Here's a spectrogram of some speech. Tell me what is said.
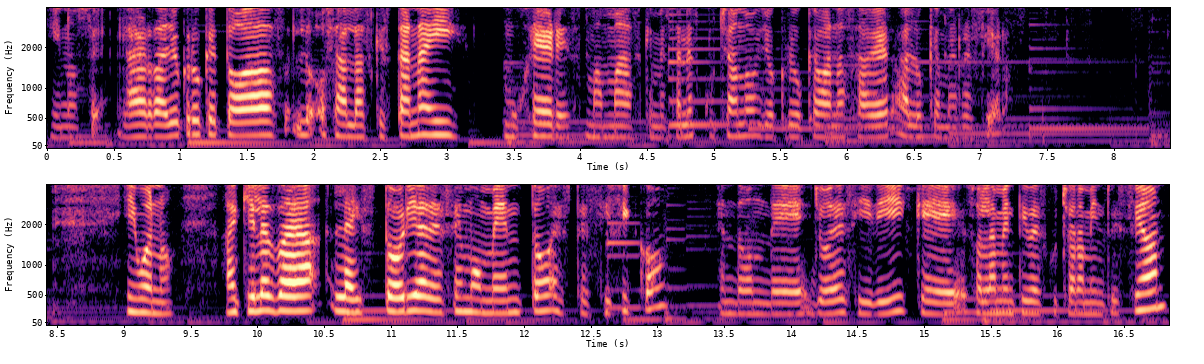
Y no sé, la verdad yo creo que todas, o sea, las que están ahí, mujeres, mamás que me están escuchando, yo creo que van a saber a lo que me refiero. Y bueno, Aquí les va la historia de ese momento específico en donde yo decidí que solamente iba a escuchar a mi intuición,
